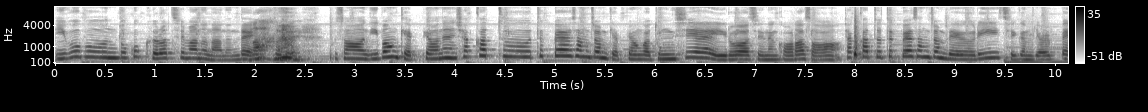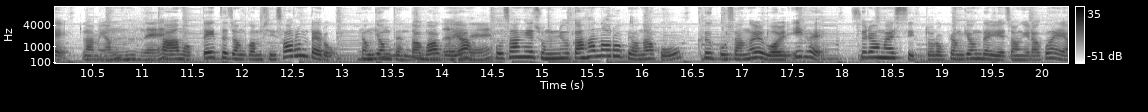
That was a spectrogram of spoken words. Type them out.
이 부분도 꼭 그렇지만은 않은데 아, 네. 우선 이번 개편은 샤카투 특별상점 개편과 동시에 이루어지는 거라서 샤카투 특별상점 배율이 지금 10배라면 음, 네. 다음 업데이트 점검 시 30배로 변경된다고 음, 하고요. 네네. 보상의 종류가 하나로 변하고 그 보상을 월 1회 수령할 수 있도록 변경될 예정이라고 해요.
